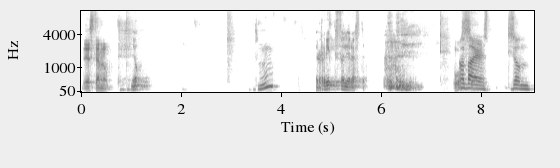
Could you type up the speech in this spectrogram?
Det stämmer nog. jo. Mm. RIP följer efter. Man bara liksom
